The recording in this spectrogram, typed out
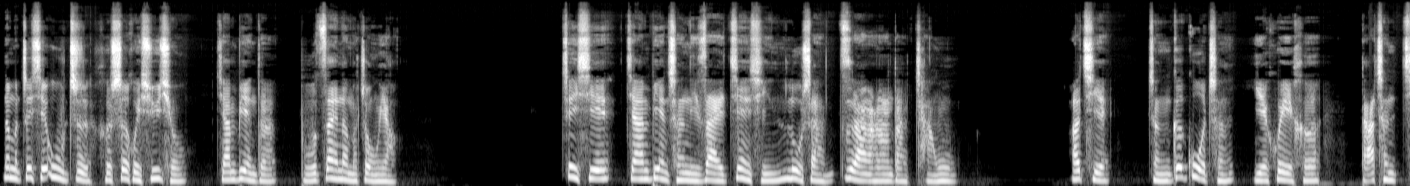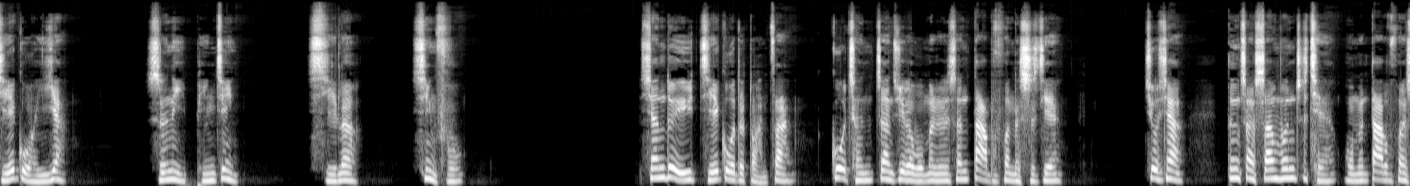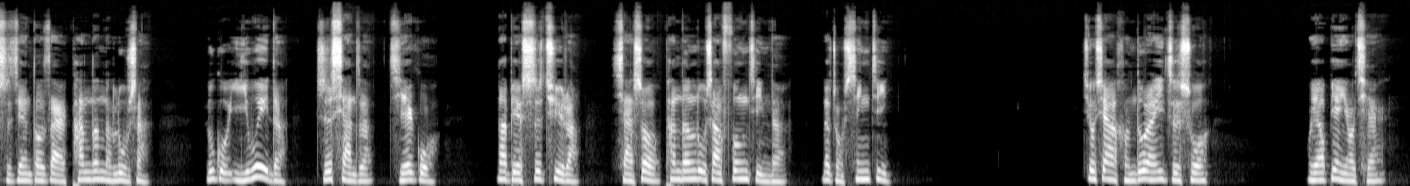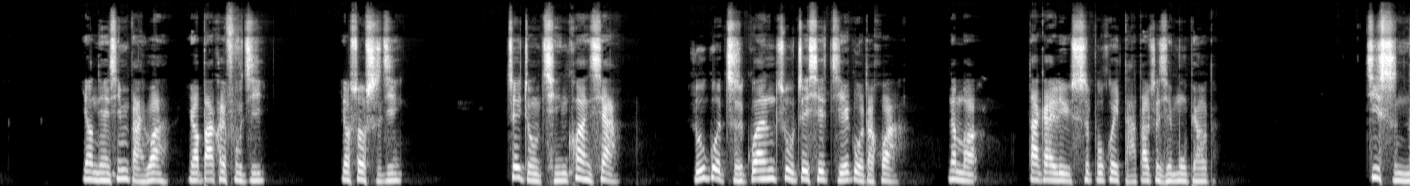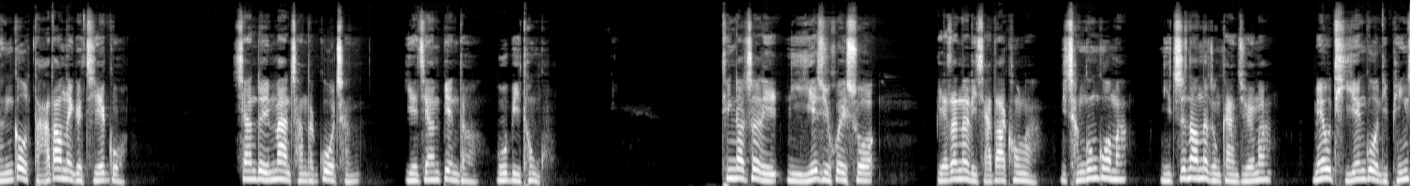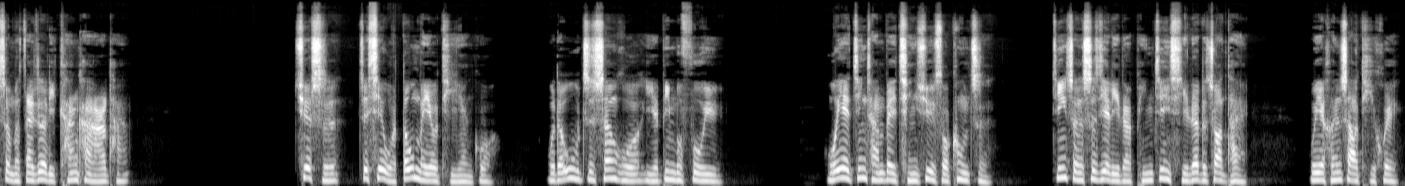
那么这些物质和社会需求将变得不再那么重要，这些将变成你在践行路上自然而然的产物，而且整个过程也会和达成结果一样，使你平静、喜乐、幸福。相对于结果的短暂，过程占据了我们人生大部分的时间。就像登上山峰之前，我们大部分时间都在攀登的路上。如果一味的只想着结果，那便失去了享受攀登路上风景的那种心境。就像很多人一直说：“我要变有钱，要年薪百万。”要八块腹肌，要瘦十斤。这种情况下，如果只关注这些结果的话，那么大概率是不会达到这些目标的。即使能够达到那个结果，相对漫长的过程也将变得无比痛苦。听到这里，你也许会说：“别在那里假大空了，你成功过吗？”你知道那种感觉吗？没有体验过，你凭什么在这里侃侃而谈？确实，这些我都没有体验过。我的物质生活也并不富裕，我也经常被情绪所控制。精神世界里的平静喜乐的状态，我也很少体会。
